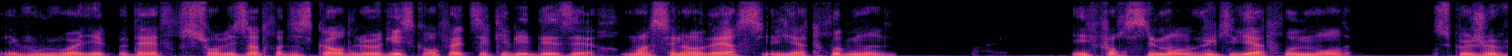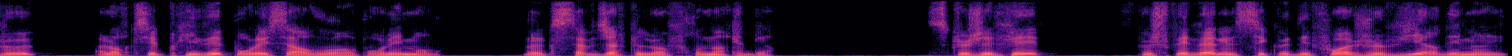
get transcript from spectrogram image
et vous le voyez peut-être sur les autres Discord, le risque en fait, c'est qu'il est désert. Moi, c'est l'inverse, il y a trop de monde. Et forcément, vu qu'il y a trop de monde, ce que je veux, alors que c'est privé pour les cerveaux, hein, pour les membres. Donc, ça veut dire que l'offre marche bien. Ce que j'ai fait, que je fais même, c'est que des fois, je vire des membres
